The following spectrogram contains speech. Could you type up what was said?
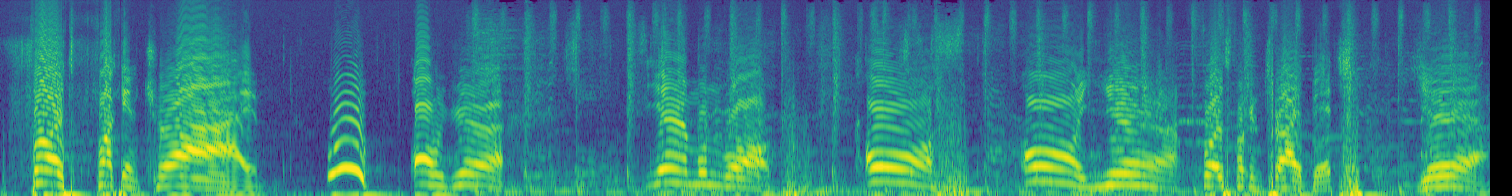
Fourth fucking try! Woo! Oh yeah! Yeah, moonwalk! Oh! Oh yeah! Fourth fucking try, bitch! Yeah!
